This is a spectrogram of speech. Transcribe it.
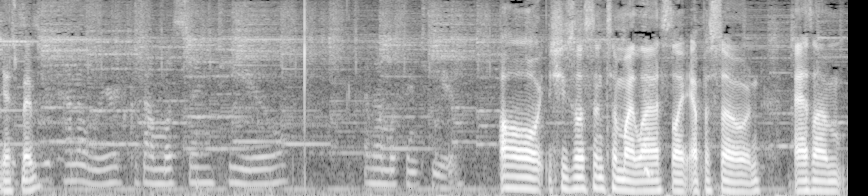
Yes, babe. Kind of weird because I'm listening to you and I'm listening to you. Oh, she's listening to my last like episode as I'm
